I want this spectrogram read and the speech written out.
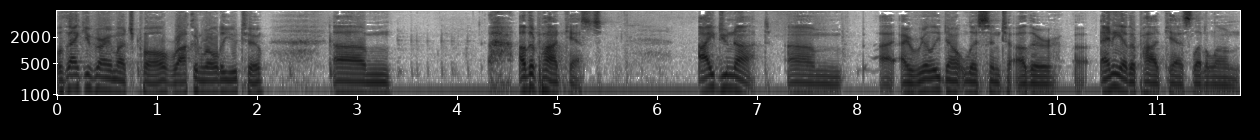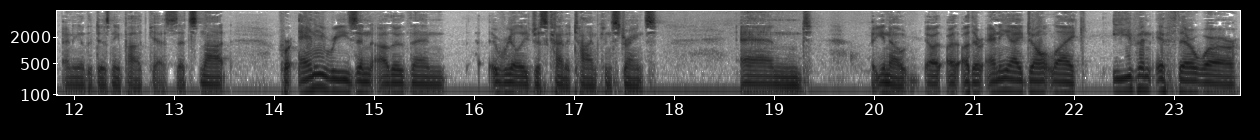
Well, thank you very much, Paul. Rock and roll to you too. Um, other podcasts. I do not. Um, I, I really don't listen to other uh, any other podcasts, let alone any of the Disney podcasts. It's not for any reason other than really just kind of time constraints. And you know, are, are there any I don't like? Even if there were,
